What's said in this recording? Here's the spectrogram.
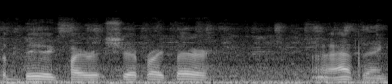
The big pirate ship right there. That thing.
